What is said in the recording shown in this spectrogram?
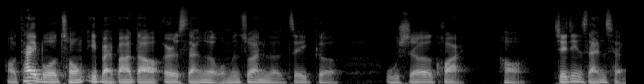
好，泰博从一百八到二三二，我们赚了这个五十二块，好，接近三成。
